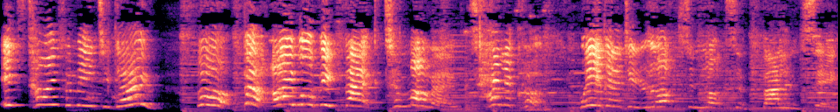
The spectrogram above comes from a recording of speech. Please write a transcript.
it's time for me to go. Oh, lots of balancing.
